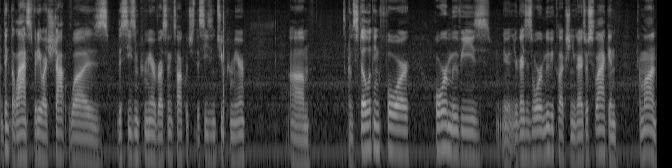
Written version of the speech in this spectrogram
I think the last video I shot was the season premiere of Wrestling Talk, which is the season two premiere. Um, I'm still looking for horror movies, your guys' horror movie collection. You guys are slacking. Come on,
